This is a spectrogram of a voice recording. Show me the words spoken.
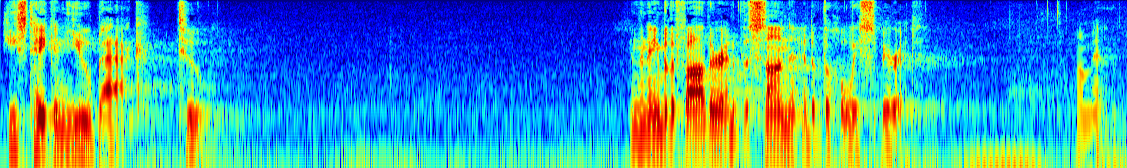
He's taken you back too. In the name of the Father, and of the Son, and of the Holy Spirit. Amen.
